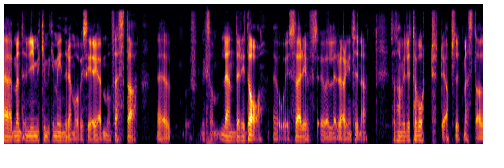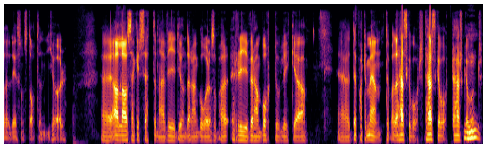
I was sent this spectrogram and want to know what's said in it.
Eh, men den är mycket, mycket mindre än vad vi ser i de flesta eh, liksom, länder idag eh, och i Sverige eller Argentina. Så att han vill ju ta bort det absolut mesta av det som staten gör. Alla har säkert sett den här videon där han går och så bara river han bort olika departement. Det, bara, det här ska bort, det här ska bort, det här ska mm. bort.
